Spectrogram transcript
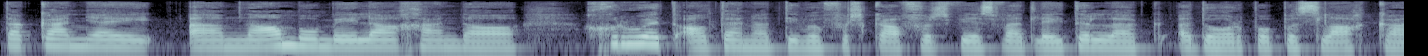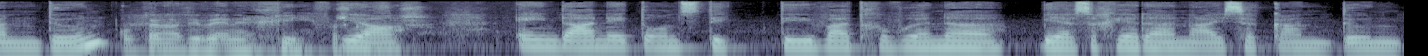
Dan kan jy um, na Bombela gaan daar groot alternatiewe verskaffers wees wat letterlik 'n dorp op 'n slag kan doen. Alternatiewe energie verskaffers. Ja. En dan het ons die die wat gewone besighede in huise kan doen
